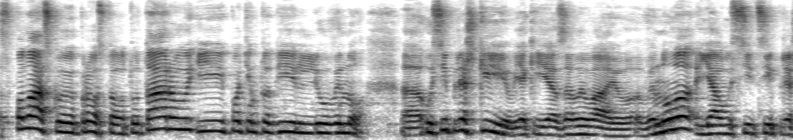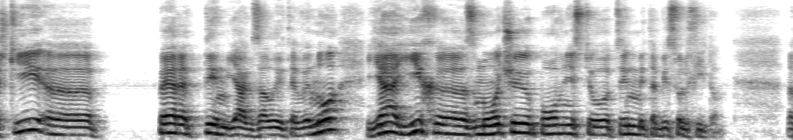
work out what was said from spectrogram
споласкую просто оту тару і потім тоді лю вино. Усі пляшки, в які я заливаю вино, я усі ці пляшки. Перед тим, як залити вино, я їх е, змочую повністю цим метабісульфітом. Е,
